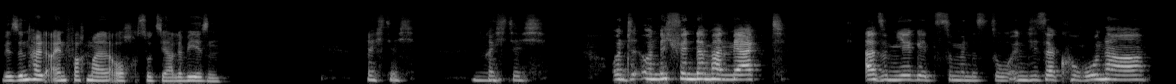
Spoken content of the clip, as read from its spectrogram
wir sind halt einfach mal auch soziale Wesen. Richtig, ja. richtig. Und, und ich finde, man merkt, also mir geht es zumindest so, in dieser Corona,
